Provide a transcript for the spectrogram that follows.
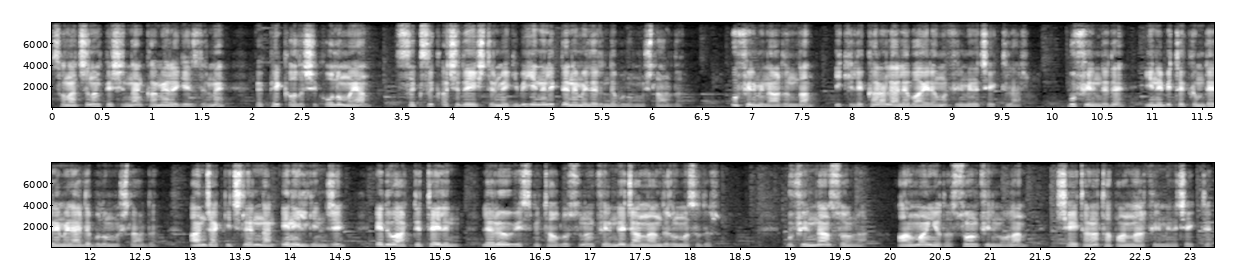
sanatçının peşinden kamera gezdirme ve pek alışık olunmayan sık sık açı değiştirme gibi yenilik denemelerinde bulunmuşlardı. Bu filmin ardından ikili Kara Lale Bayramı filmini çektiler. Bu filmde de yine bir takım denemelerde bulunmuşlardı. Ancak içlerinden en ilginci Edward Detail'in Le Rue ismi tablosunun filmde canlandırılmasıdır. Bu filmden sonra Almanya'da son filmi olan Şeytana Tapanlar filmini çekti.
